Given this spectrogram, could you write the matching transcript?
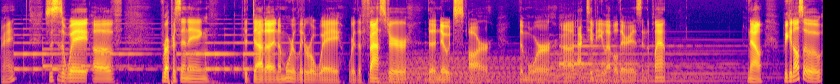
Right? So this is a way of representing the data in a more literal way where the faster the notes are, the more uh, activity level there is in the plant. Now, we can also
